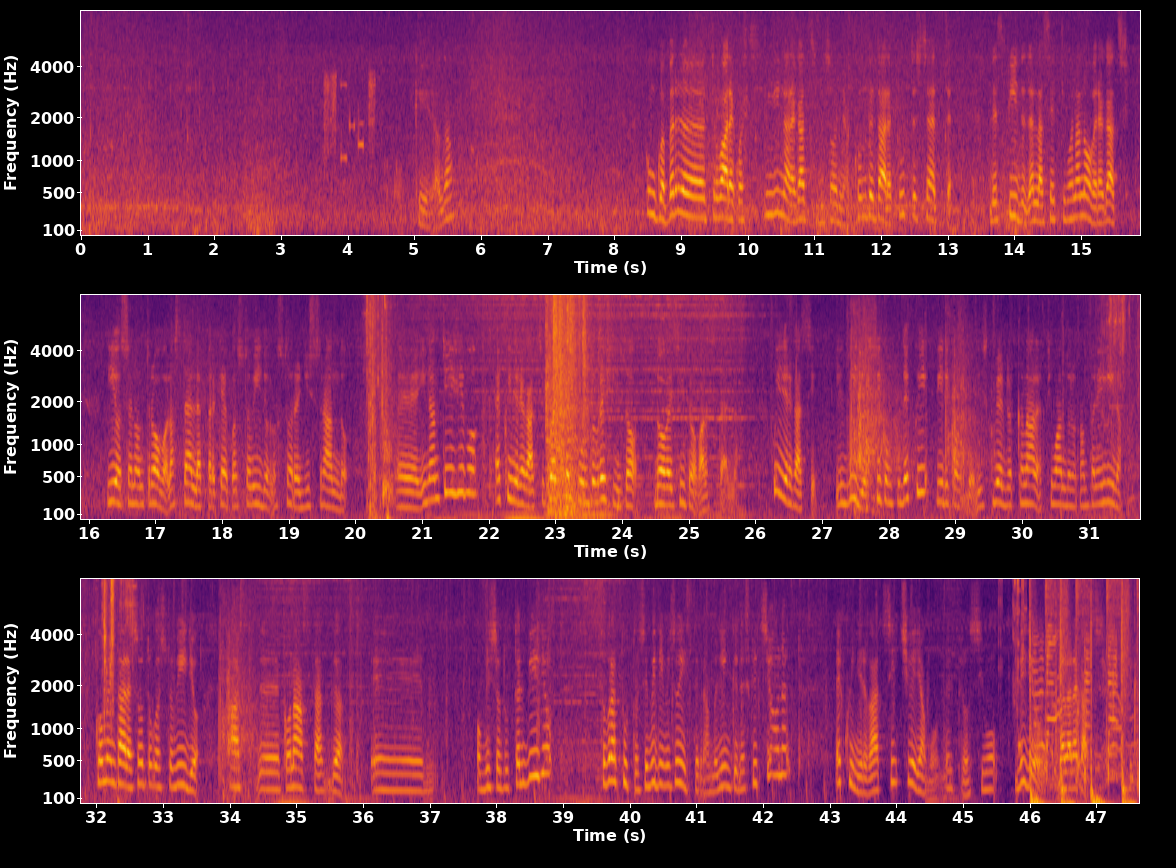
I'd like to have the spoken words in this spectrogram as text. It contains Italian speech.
Raga comunque per eh, trovare questa stellina ragazzi bisogna completare tutte e sette le sfide della settimana 9 ragazzi. Io se non trovo la stella è perché questo video lo sto registrando eh, in anticipo. E quindi ragazzi questo è il punto preciso dove si trova la stella. Quindi ragazzi il video si conclude qui. Vi ricordo di iscrivervi al canale attivando la campanellina commentare sotto questo video eh, con hashtag eh, ho visto tutto il video soprattutto seguitemi su Instagram link in descrizione. E quindi ragazzi ci vediamo nel prossimo video. Bella ragazzi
